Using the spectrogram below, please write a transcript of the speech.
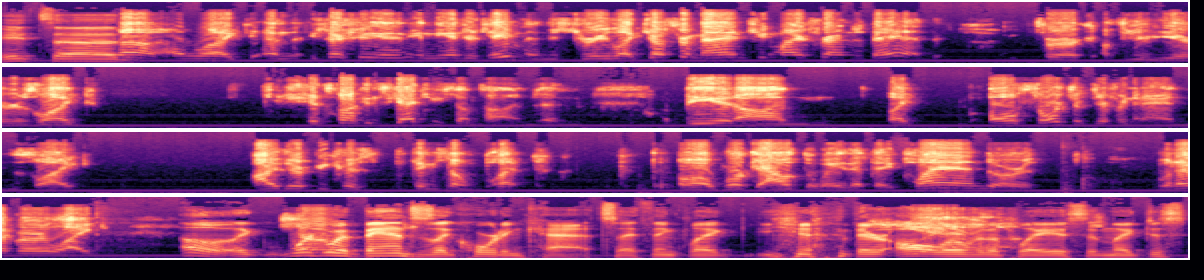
it's uh uh, and like, and especially in, in the entertainment industry, like just for managing my friend's band for a few years, like shit's fucking sketchy sometimes, and be it on like all sorts of different ends, like either because things don't pla uh, work out the way that they planned, or whatever. Like, oh like working So- with bands is like hoarding cats. I think like you know, they're all over the place and like just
